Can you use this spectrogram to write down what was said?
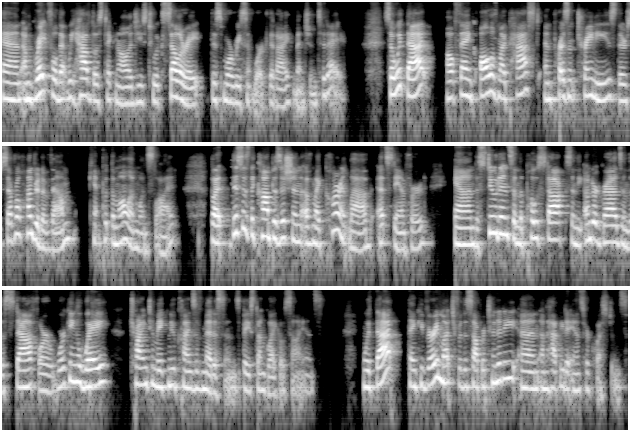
And I'm grateful that we have those technologies to accelerate this more recent work that I mentioned today. So with that, I'll thank all of my past and present trainees. There's several hundred of them. Can't put them all on one slide. But this is the composition of my current lab at Stanford. And the students and the postdocs and the undergrads and the staff are working away trying to make new kinds of medicines based on glycoscience. With that, thank you very much for this opportunity, and I'm happy to answer questions.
